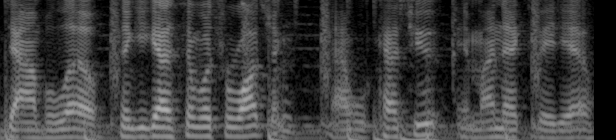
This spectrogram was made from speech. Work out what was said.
down below. Thank you guys so much for watching. I will catch you in my next video.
